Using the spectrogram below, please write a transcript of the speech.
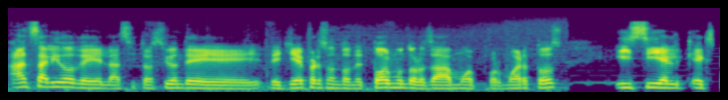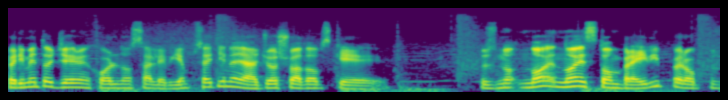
Han salido de la situación de, de Jefferson, donde todo el mundo los daba por muertos Y si el experimento de Jaren Hall no sale bien, pues ahí tiene a Joshua Dobbs que pues no, no, no es Tom Brady, pero pues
